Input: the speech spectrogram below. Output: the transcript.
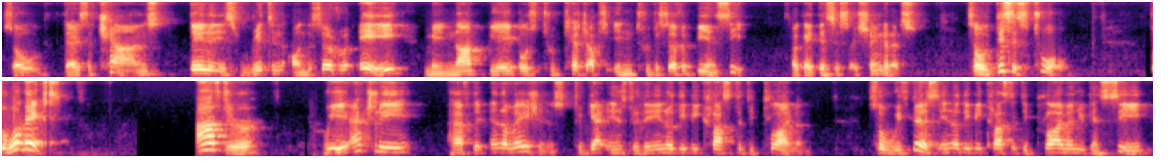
So there's a chance data is written on the server A may not be able to catch up into the server B and C. Okay, this is asynchronous. So this is tool. So what next? After we actually have the innovations to get into the InnoDB cluster deployment. So with this InnoDB cluster deployment, you can see,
